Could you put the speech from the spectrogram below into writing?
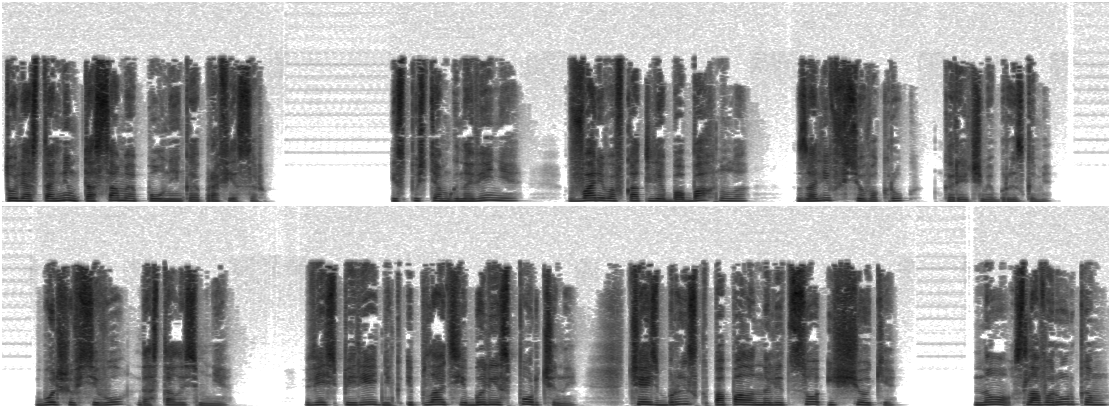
то ли остальным та самая полненькая профессор. И спустя мгновение Варево в котле бабахнуло, залив все вокруг горячими брызгами. Больше всего досталось мне. Весь передник и платье были испорчены, часть брызг попала на лицо и щеки. Но, слава руркам,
